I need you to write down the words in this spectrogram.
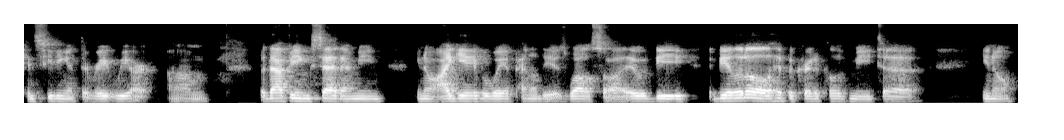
conceding at the rate we are. Um, but that being said, I mean, you know, I gave away a penalty as well, so it would be it'd be a little hypocritical of me to, you know,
